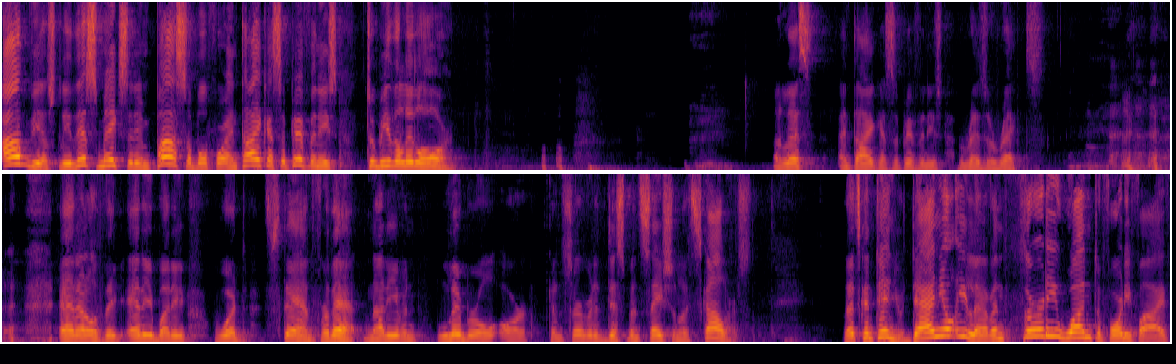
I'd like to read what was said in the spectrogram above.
Obviously, this makes it impossible for Antiochus Epiphanes to be the little horn. Unless Antiochus Epiphanes resurrects. and I don't think anybody would stand for that, not even liberal or conservative dispensationalist scholars. Let's continue. Daniel 11, 31 to 45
